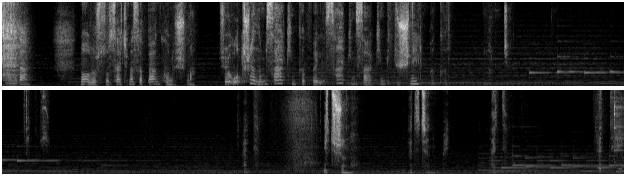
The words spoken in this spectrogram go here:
Handan, ne olursun saçma sapan konuşma. Şöyle oturalım sakin kafayla, sakin sakin bir düşünelim bakalım. Canım? Hadi. İç şunu. Hadi canım benim. Hadi. Hadi.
